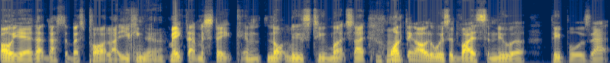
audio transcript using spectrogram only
Oh yeah, that that's the best part. Like you can Yeah. make that mistake and not lose too much. Like Mhm. one thing I would always advise to newer people is that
